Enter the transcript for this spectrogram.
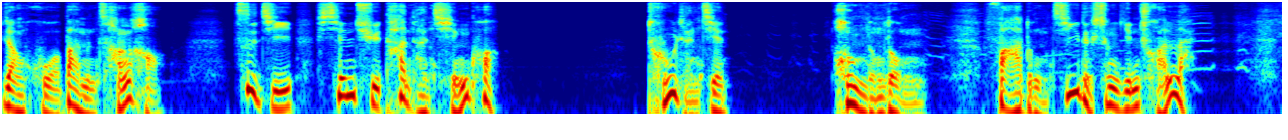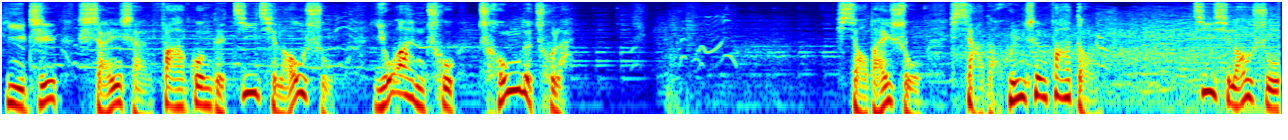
让伙伴们藏好，自己先去探探情况。突然间，轰隆隆，发动机的声音传来，一只闪闪发光的机器老鼠由暗处冲了出来。小白鼠吓得浑身发抖，机器老鼠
